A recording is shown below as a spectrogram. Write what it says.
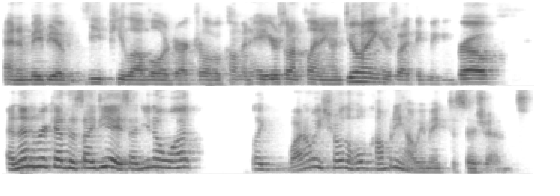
and maybe a VP level or director level come in. Hey, here's what I'm planning on doing. Here's what I think we can grow. And then Rick had this idea. He said, you know what? Like, why don't we show the whole company how we make decisions?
